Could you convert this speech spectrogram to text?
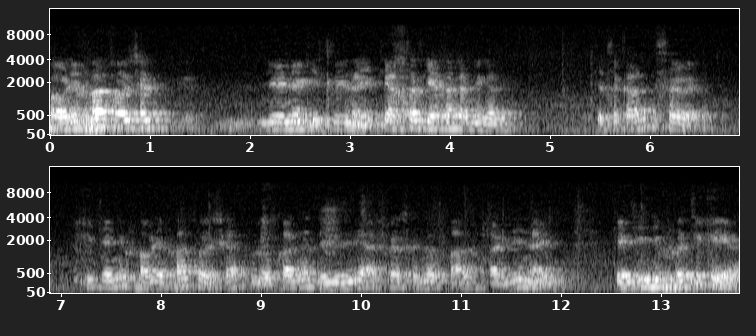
पावणे पाच वर्षात निर्णय घेतले नाही ते आत्ताच घ्यायला का निघाले? त्याचं कारण सरळ आहे. की ज्यांनी पावणे पाच वर्षात लोकांना दिलेली आश्वासनं पार पाडली नाही त्याची जी प्रतिक्रिया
